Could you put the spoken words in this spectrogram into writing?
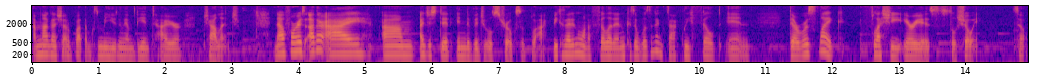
I'm not going to shut up about them because I'm using them the entire challenge. Now for his other eye, um, I just did individual strokes of black because I didn't want to fill it in because it wasn't exactly filled in. There was like fleshy areas still showing. So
